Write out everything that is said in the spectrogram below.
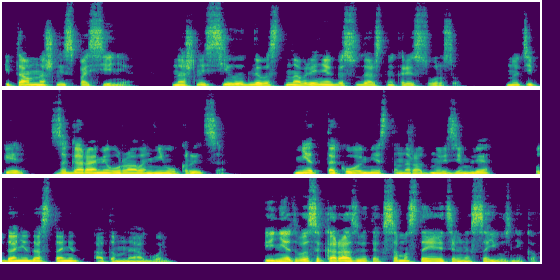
и там нашли спасение, нашли силы для восстановления государственных ресурсов. Но теперь за горами Урала не укрыться. Нет такого места на родной земле, куда не достанет атомный огонь. И нет высокоразвитых самостоятельных союзников.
